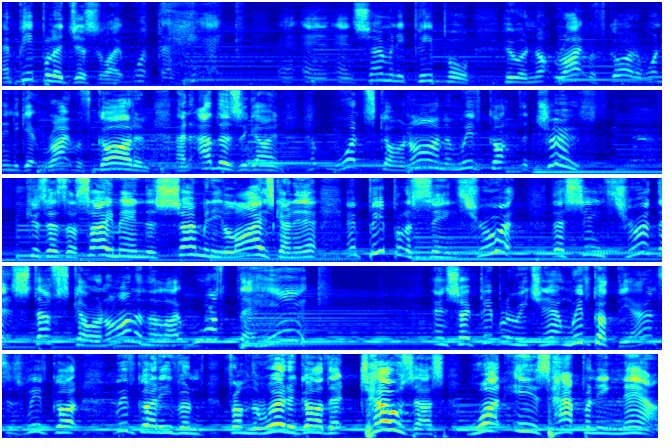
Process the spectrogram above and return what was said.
And people are just like, what the heck? And, and, and, so many people who are not right with God are wanting to get right with God, and, and others are going, What's going on? And we've got the truth. Because as I say, man, there's so many lies going there, and people are seeing through it. They're seeing through it that stuff's going on, and they're like, what the heck? And so people are reaching out, and we've got the answers. We've got, we've got even from the Word of God that tells us what is happening now.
